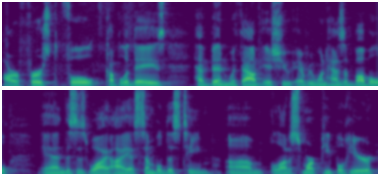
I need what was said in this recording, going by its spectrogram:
our first full couple of days have been without issue. Everyone has a bubble and this is why I assembled this team. Um, a lot of smart people here,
